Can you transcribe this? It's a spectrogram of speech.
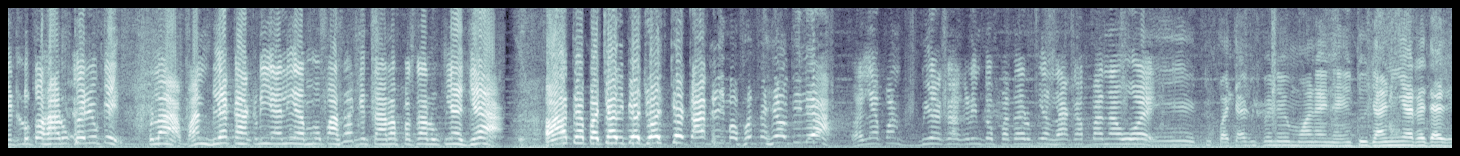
એટલું તો સારું કર્યું કે પેલા ભાન બે કાકડી આલી, અમો પાછા કે તારા પચાસ રૂપિયા જ્યાં. હા તે પચાસ રૂપિયા જોઈ કે કાકડી મફત નહીં આવતી લ્યા. એટલે પણ બે કાકડી તો પચાસ રૂપિયા ના કાપવાના હોય. તું પચાસ રૂપિયા નહીં મોણા નહીં તું જાણી યાર હજારે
